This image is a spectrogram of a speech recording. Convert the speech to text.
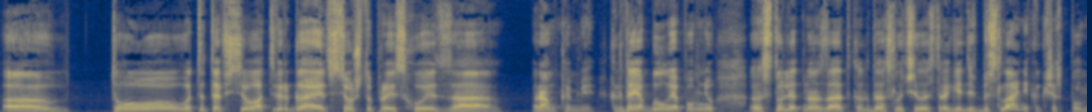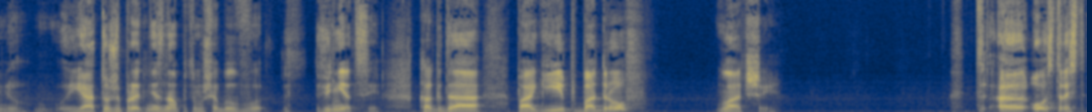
а, то вот это все отвергает все, что происходит за рамками. Когда я был, я помню, э, сто лет назад, когда случилась трагедия в Беслане, как сейчас помню, я тоже про это не знал, потому что я был в Венеции. Когда погиб Бодров, младший, э, острость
